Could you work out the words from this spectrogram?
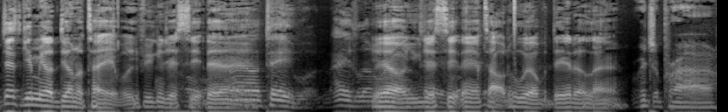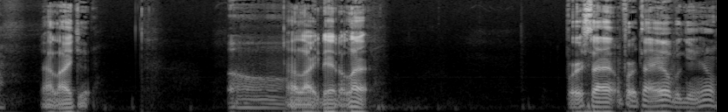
just give me a dinner table if you can just sit there. And, Round table. Nice little yeah, round you just sit there and talk to whoever dead or alive. Richard Pryor. I like it. Um, I like that a lot. First time, first time ever getting him.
